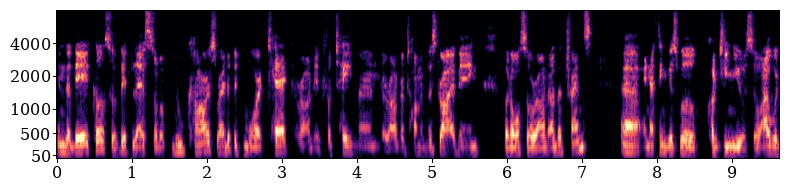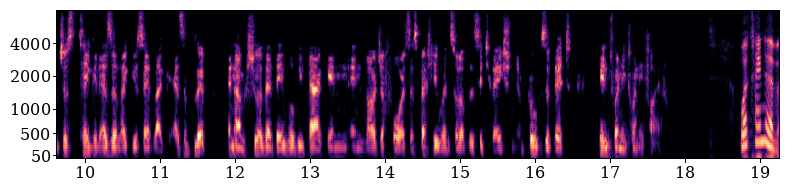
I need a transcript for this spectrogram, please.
in the vehicle. So a bit less sort of new cars, right? A bit more tech around infotainment, around autonomous driving, but also around other trends. Uh, and I think this will continue. So I would just take it as a, like you said, like as a blip. And I'm sure that they will be back in, in larger force, especially when sort of the situation improves a bit in 2025. What kind of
